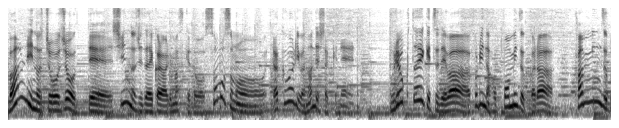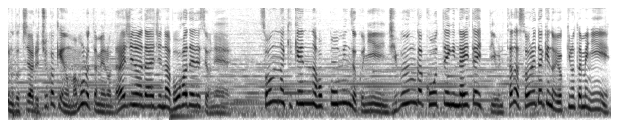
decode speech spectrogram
万里の長城って秦の時代からありますけどそもそも役割は何でしたっけね？武力対決では不利な北方民族から漢民族の土地である中華圏を守るための大事な大事な防波堤ですよね。そんな危険な北方民族に自分が皇帝になりたいっていうただそれだけの欲求のために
